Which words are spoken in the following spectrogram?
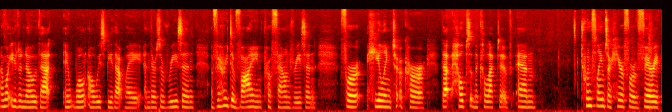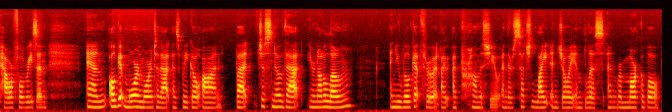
I want you to know that it won't always be that way. And there's a reason, a very divine, profound reason for healing to occur that helps in the collective. And twin flames are here for a very powerful reason. And I'll get more and more into that as we go on. But just know that you're not alone and you will get through it. I, I promise you. And there's such light and joy and bliss and remarkable,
